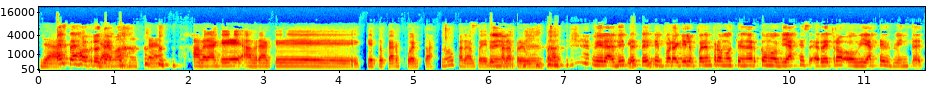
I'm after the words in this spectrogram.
este es otro tema. Pues, habrá que, habrá que, tocar puertas, ¿no? Para, para preguntar. Mira, dice Ceci, por aquí lo pueden promocionar como viajes retro o viajes vintage.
